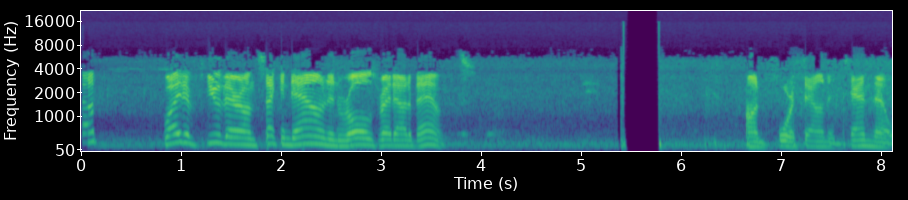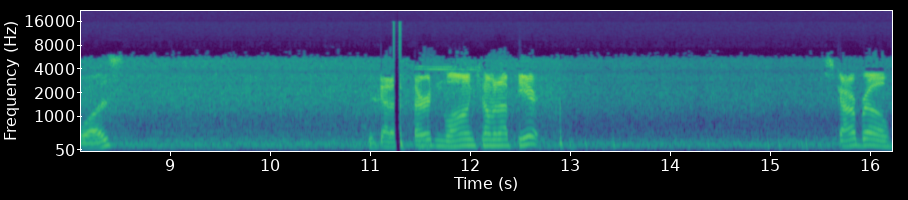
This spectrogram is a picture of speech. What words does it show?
up quite a few there on second down and rolls right out of bounds. On fourth down and 10, that was. We've got a third and long coming up here. Scarborough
